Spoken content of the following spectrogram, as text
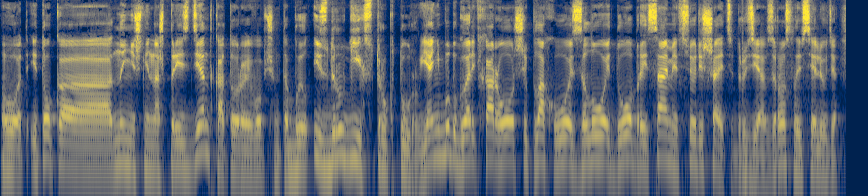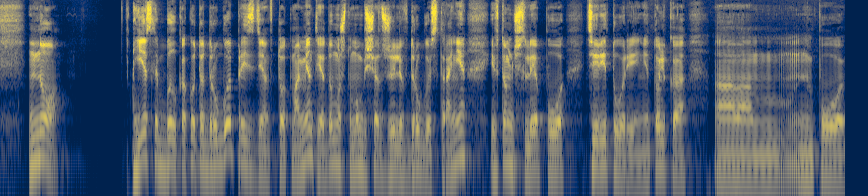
Вот. И только нынешний наш президент, который, в общем-то, был из других структур, я не буду говорить хороший, плохой, злой, добрый, сами все решайте, друзья, взрослые все люди. Но если бы был какой-то другой президент в тот момент, я думаю, что мы бы сейчас жили в другой стране, и в том числе по территории, не только э, по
